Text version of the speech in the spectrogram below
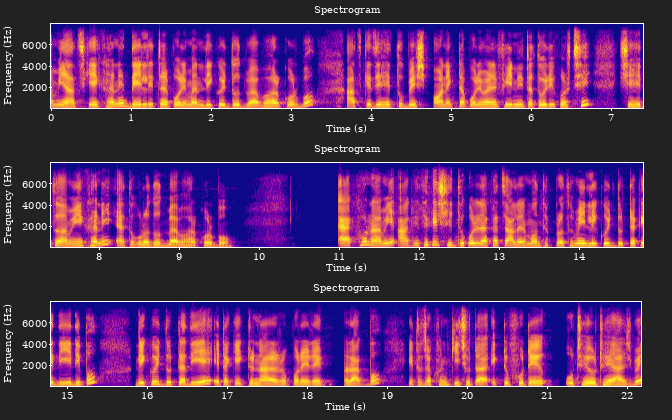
আমি আজকে এখানে দেড় লিটার পরিমাণ লিকুইড দুধ ব্যবহার করব। আজকে যেহেতু বেশ অনেকটা পরিমাণে ফিরনিটা তৈরি করছি, সেহেতু আমি এখানে এতগুলো দুধ ব্যবহার করব। এখন আমি আগে থেকে সিদ্ধ করে রাখা চালের মধ্যে প্রথমেই লিকুইড দুধটাকে দিয়ে দিব। লিকুইড দুধটা দিয়ে এটাকে একটু নাড়ার উপরে রাখব। এটা যখন কিছুটা একটু ফুটে উঠে উঠে আসবে।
